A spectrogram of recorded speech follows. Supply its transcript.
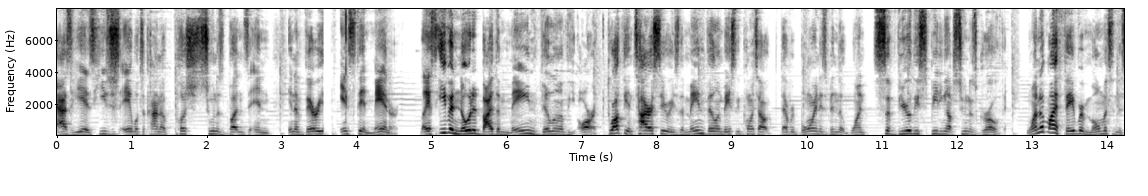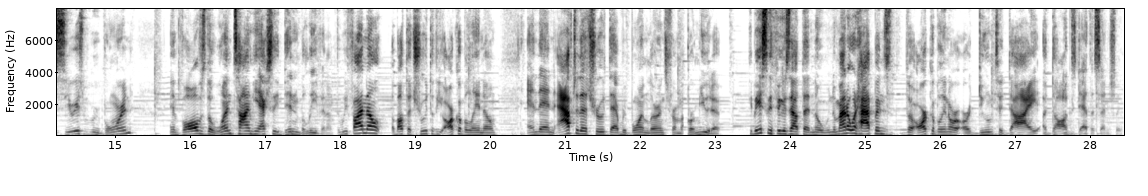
as he is, he's just able to kind of push Tsuna's buttons in in a very instant manner. Like it's even noted by the main villain of the arc. Throughout the entire series, the main villain basically points out that Reborn has been the one severely speeding up Tsuna's growth. One of my favorite moments in the series with Reborn involves the one time he actually didn't believe in him. We find out about the truth of the Arcobaleno, and then after the truth that Reborn learns from Bermuda, he basically figures out that no, no matter what happens, the Arcobaleno are, are doomed to die a dog's death, essentially.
